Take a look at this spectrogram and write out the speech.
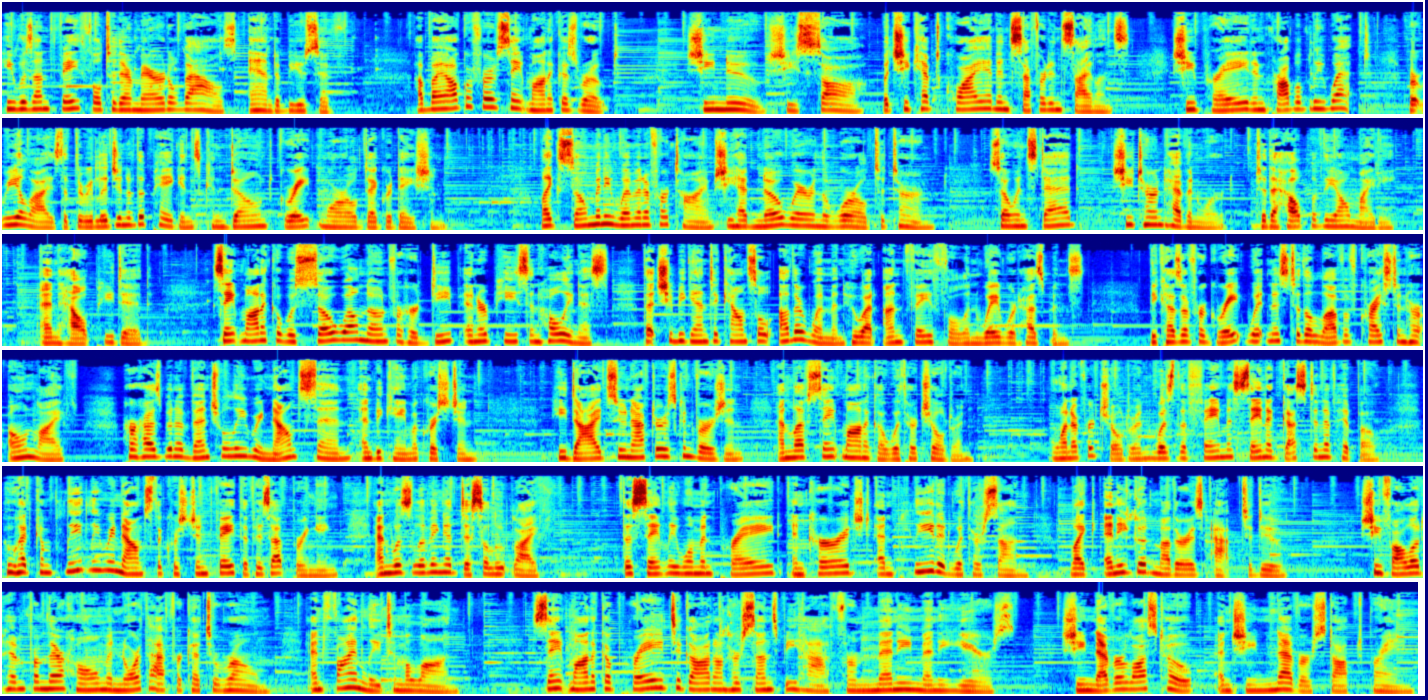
He was unfaithful to their marital vows and abusive. A biographer of St. Monica's wrote, She knew, she saw, but she kept quiet and suffered in silence. She prayed and probably wept, but realized that the religion of the pagans condoned great moral degradation. Like so many women of her time, she had nowhere in the world to turn. So instead, she turned heavenward to the help of the Almighty. And help he did. St. Monica was so well known for her deep inner peace and holiness that she began to counsel other women who had unfaithful and wayward husbands. Because of her great witness to the love of Christ in her own life, her husband eventually renounced sin and became a Christian. He died soon after his conversion and left St. Monica with her children. One of her children was the famous St. Augustine of Hippo, who had completely renounced the Christian faith of his upbringing and was living a dissolute life. The saintly woman prayed, encouraged, and pleaded with her son, like any good mother is apt to do. She followed him from their home in North Africa to Rome and finally to Milan. St. Monica prayed to God on her son's behalf for many, many years. She never lost hope and she never stopped praying.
